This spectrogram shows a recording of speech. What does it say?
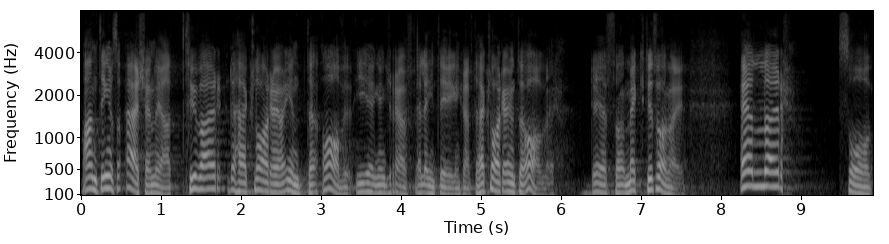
Antingen så erkänner jag att tyvärr, det här klarar jag inte av i egen kraft, eller inte i egen kraft, det här klarar jag inte av. Det är för mäktigt för mig. Eller så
